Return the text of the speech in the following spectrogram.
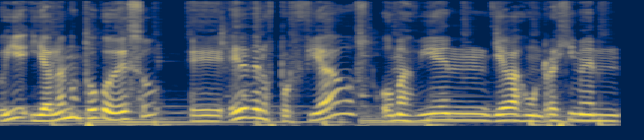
Oye, y hablando un poco de eso, eh, ¿eres de los porfiados o más bien llevas un régimen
